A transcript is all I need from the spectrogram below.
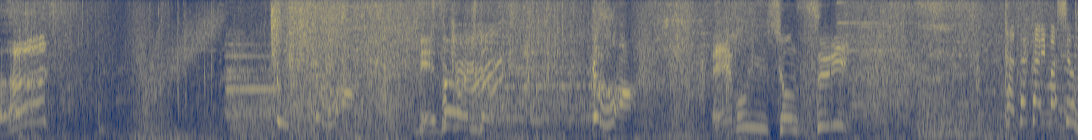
あ目障りだ。エボリューション3戦いましょう。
